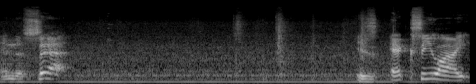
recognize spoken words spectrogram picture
And the set is Xcelite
